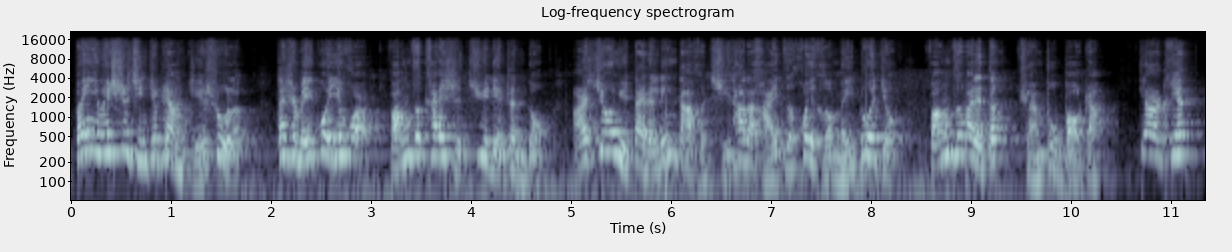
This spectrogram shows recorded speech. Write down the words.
本以为事情就这样结束了，但是没过一会儿，房子开始剧烈震动。而修女带着琳达和其他的孩子汇合没多久，房子外的灯全部爆炸。第二天，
